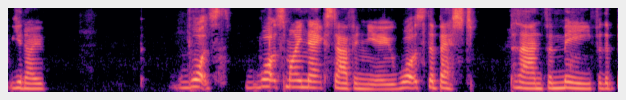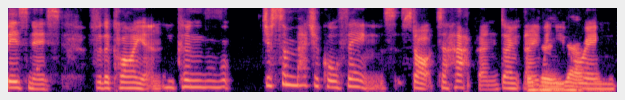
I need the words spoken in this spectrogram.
you know, what's what's my next avenue? What's the best plan for me, for the business, for the client? You can just some magical things start to happen, don't they? They when you yeah. bring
